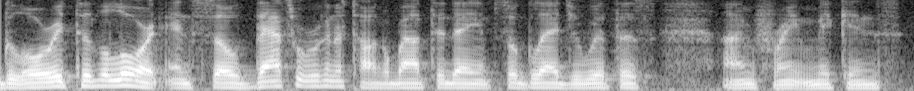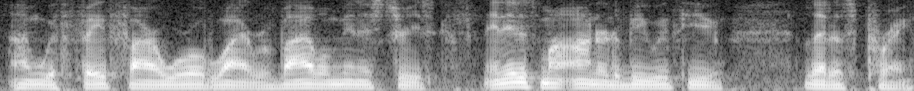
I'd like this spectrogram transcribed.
Glory to the Lord. And so that's what we're going to talk about today. I'm so glad you're with us. I'm Frank Mickens. I'm with Faith Fire Worldwide Revival Ministries. And it is my honor to be with you. Let us pray.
